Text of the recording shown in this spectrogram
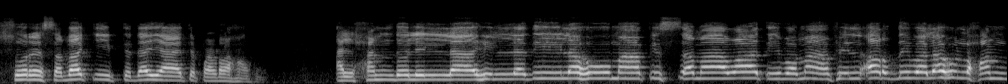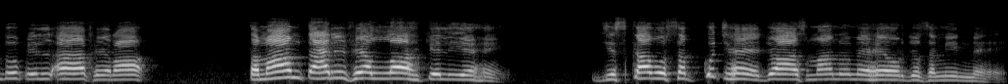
सूर्य सबा की इब्तदाई आयत पढ़ रहा हूँ अल्हम्दुलिल्लाहिल्लज़ी लहू मा फिस समावाति व मा फिल अर्दि व लहुल हम्दु फिल आखिरा तमाम तारीफें अल्लाह के लिए हैं जिसका वो सब कुछ है जो आसमानों में है और जो ज़मीन में है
